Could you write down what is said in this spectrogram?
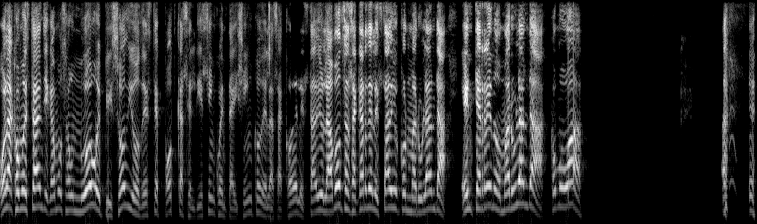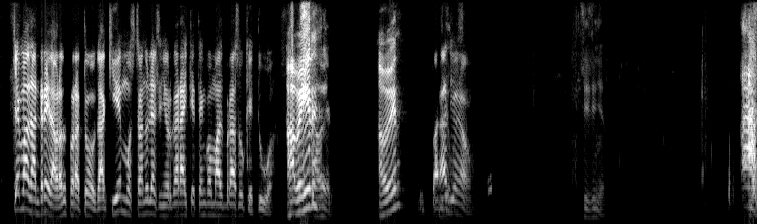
Hola, ¿cómo están? Llegamos a un nuevo episodio de este podcast, el 1055 de la Sacó del Estadio. La vamos a sacar del estadio con Marulanda en terreno. Marulanda, ¿cómo va? ¿Qué más, Andrés? Abrazos para todos. Aquí demostrándole al señor Garay que tengo más brazo que tú. A ver, a ver. A ver. ¿Para o no? Sí, señor. ¡Ah,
